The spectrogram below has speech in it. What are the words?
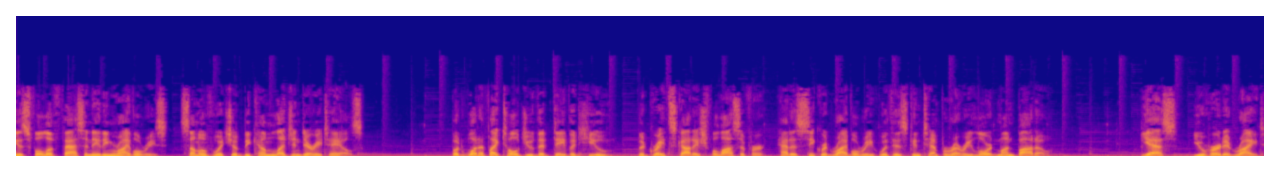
is full of fascinating rivalries, some of which have become legendary tales. But what if I told you that David Hume, the great Scottish philosopher, had a secret rivalry with his contemporary Lord Monboddo? Yes, you heard it right.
